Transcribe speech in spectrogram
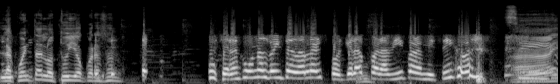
la cuenta de lo tuyo, corazón? Pues eran como unos 20 dólares porque era para mí, para mis hijos. Ay, ay,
